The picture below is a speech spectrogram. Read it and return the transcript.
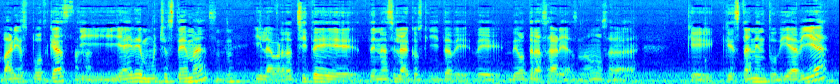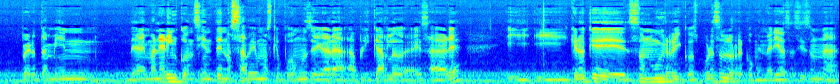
varios podcasts Ajá. y hay de muchos temas y la verdad sí te, te nace la cosquillita de, de, de otras áreas, ¿no? O sea, que, que están en tu día a día, pero también de manera inconsciente no sabemos que podemos llegar a aplicarlo a esa área y, y creo que son muy ricos, por eso los recomendaría, o sea, si es una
